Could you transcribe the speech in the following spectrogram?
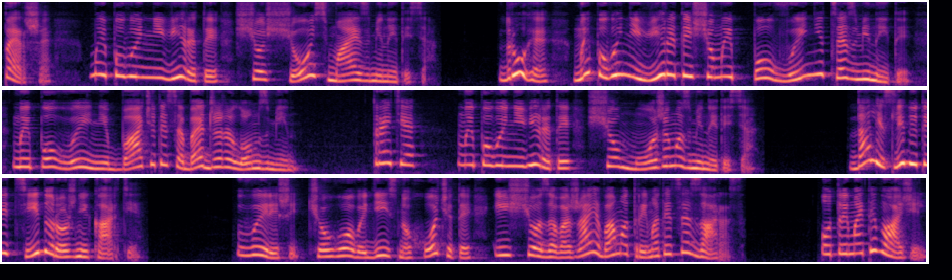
Перше, ми повинні вірити, що щось має змінитися. Друге, ми повинні вірити, що ми повинні це змінити. Ми повинні бачити себе джерелом змін. Третє, ми повинні вірити, що можемо змінитися. Далі слідуйте цій дорожній карті. Вирішіть, чого ви дійсно хочете і що заважає вам отримати це зараз. Отримайте важіль.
